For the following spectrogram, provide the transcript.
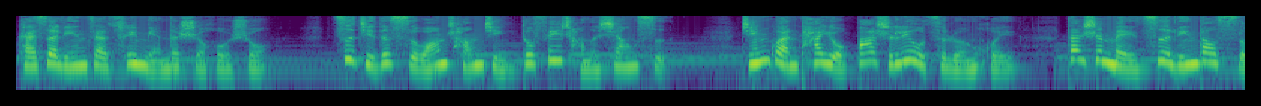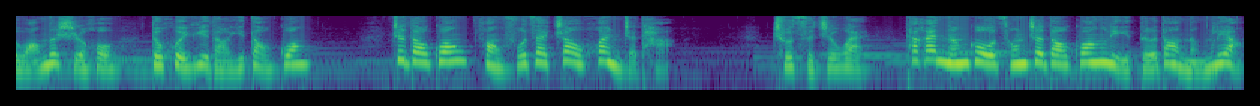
凯瑟琳在催眠的时候说，自己的死亡场景都非常的相似。尽管她有八十六次轮回，但是每次临到死亡的时候，都会遇到一道光，这道光仿佛在召唤着她。除此之外，她还能够从这道光里得到能量，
